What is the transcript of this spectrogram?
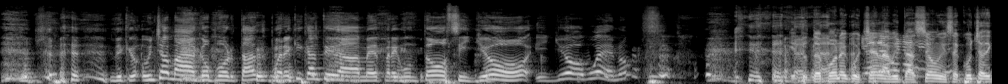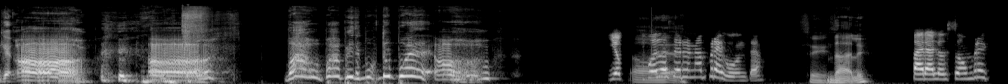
un chamaco por, tan, por X cantidad me preguntó si yo, y yo, bueno. Y tú te pones a escuchar en la habitación y se escucha de que, ¡Oh! ¡Oh! ¡Wow, papi! ¡Tú puedes! ¡Oh! Yo puedo hacer una pregunta. Sí. Dale. Para los hombres,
